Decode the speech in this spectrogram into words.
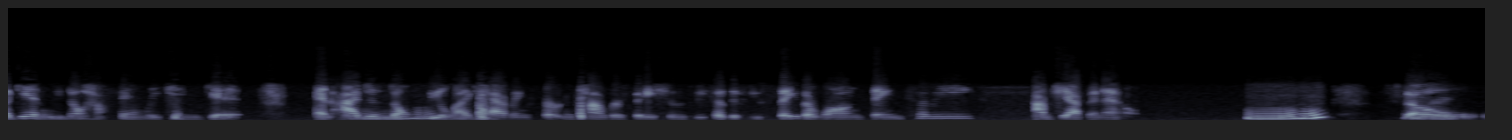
again, we know how family can get. And I just don't Mhm. feel like having certain conversations because if you say the wrong thing to me, I'm japping out. Mhm. So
